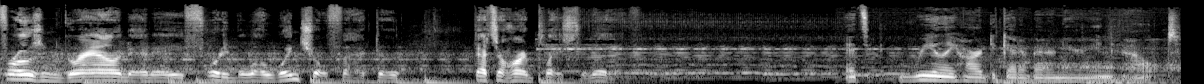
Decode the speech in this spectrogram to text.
frozen ground and a 40 below wind chill factor, that's a hard place to live. It's really hard to get a veterinarian out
